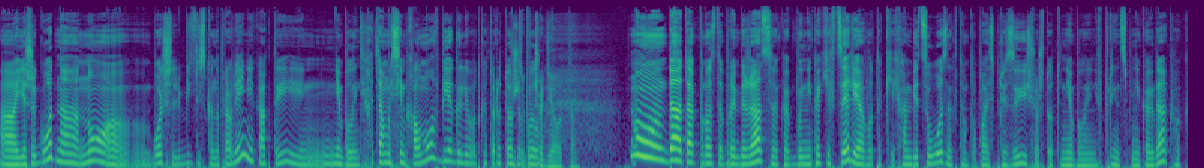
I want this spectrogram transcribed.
а, ежегодно, но больше любительское направление как-то, и не было. Хотя мы 7 холмов бегали, вот, который тоже типа, был. Что делать там? Ну, да, так просто пробежаться, как бы никаких целей, а вот таких амбициозных, там, попасть в призы, еще что-то не было, в принципе, никогда как,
